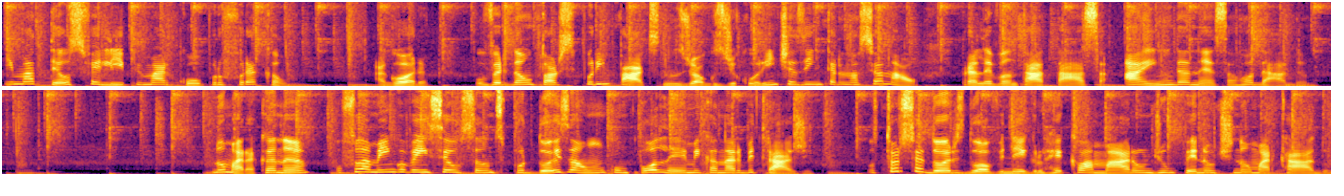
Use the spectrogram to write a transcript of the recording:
e Matheus Felipe marcou para o Furacão. Agora, o Verdão torce por empates nos jogos de Corinthians e Internacional para levantar a taça ainda nessa rodada. No Maracanã, o Flamengo venceu o Santos por 2 a 1 com polêmica na arbitragem. Os torcedores do Alvinegro reclamaram de um pênalti não marcado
